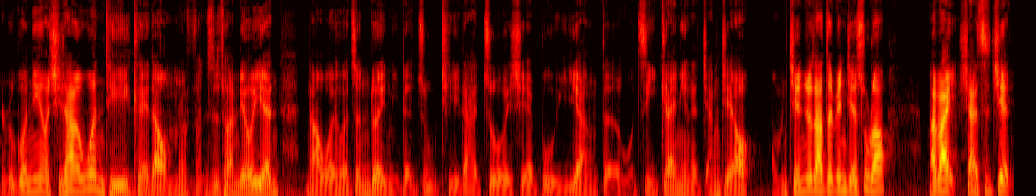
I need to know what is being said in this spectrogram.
如果你有其他的问题，可以到我们的粉丝团留言，那我也会针对你的主题来做一些不一样的我自己概念的讲解哦。我们今天就到这边结束喽，拜拜，下次见。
